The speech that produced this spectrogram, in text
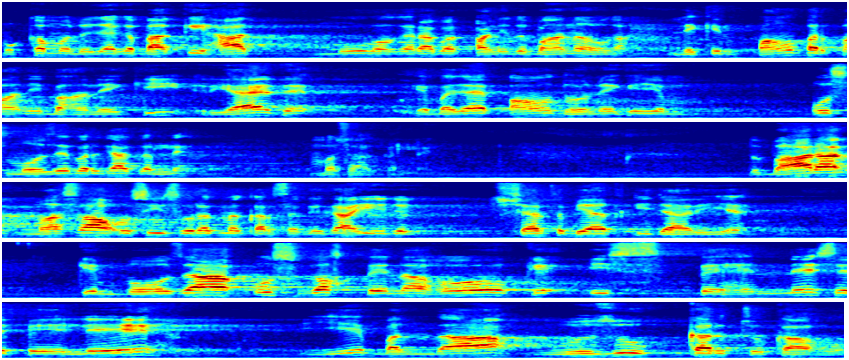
مکمل ہو جائے گا۔ باقی ہاتھ، منہ وغیرہ پر پانی تو بہانا ہوگا، لیکن پاؤں پر پانی بہانے کی رعایت ہے کہ بجائے پاؤں دھونے کے یہ اس موزے پر کیا کر لے؟ مسا کر لے۔ تو بہرحال مسا اسی صورت میں کر سکے گا۔ یہ جو شرط بیات کی جا رہی ہے کہ موزہ اس وقت پہ نہ ہو کہ اس پہننے سے پہلے یہ بندہ وضو کر چکا ہو۔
